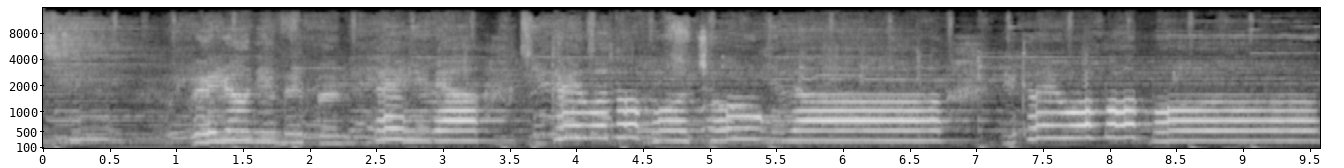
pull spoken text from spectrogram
紧围绕你每分每秒，你对我多么重要。你对我默默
